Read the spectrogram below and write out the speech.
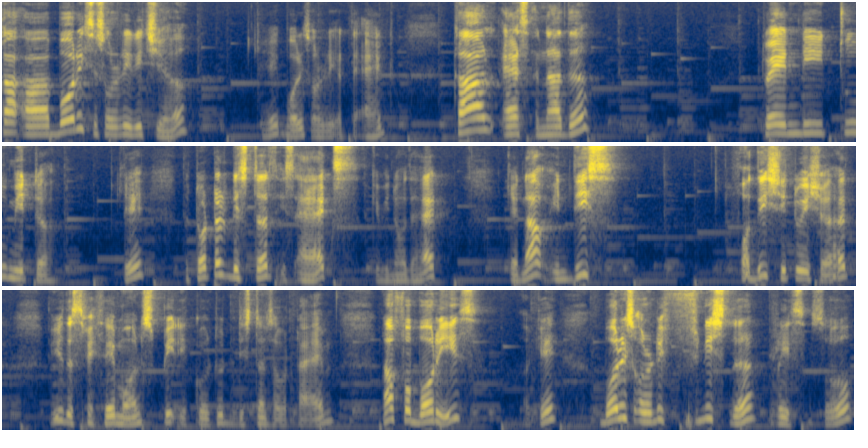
uh, Boris is already reached here Okay, Boris already at the end. Carl has another 22 meter. Okay, the total distance is x. Okay, we know that. Okay, now in this, for this situation, we use the same one speed equal to distance over time. Now for Boris, okay, Boris already finished the race. So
